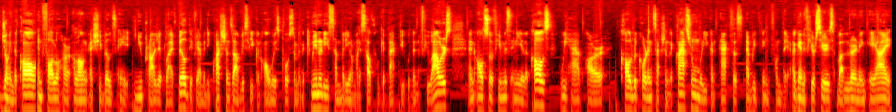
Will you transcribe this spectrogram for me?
join the call and follow her along as she builds a new project live build. If you have any questions, obviously you can always post them in the community. Somebody or myself will get back to you within a few hours. And also if you miss any of the calls, we have our call recording section in the classroom where you can access everything from there. Again, if you're serious about learning AI,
